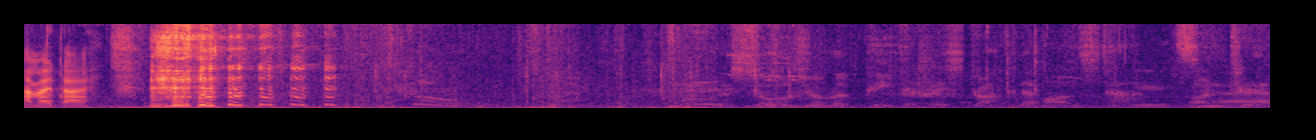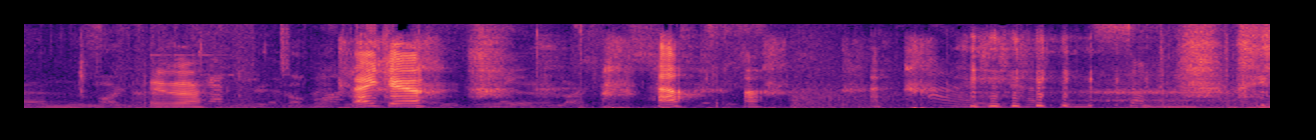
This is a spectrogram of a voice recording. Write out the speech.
I might die. The soldier repeatedly struck the monster until finally Either. it toppled Thank you. Ow. Oh. I have been summoned.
